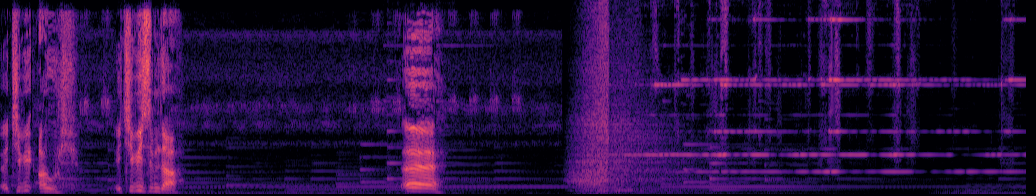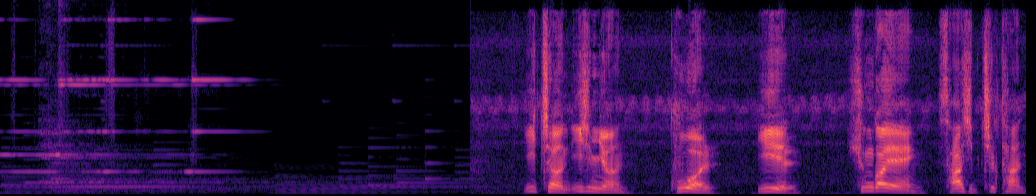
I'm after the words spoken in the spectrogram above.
여기 여기 집이. 여기 집이 있습니다 예. (2020년 9월 2일) 흉가여행 47탄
